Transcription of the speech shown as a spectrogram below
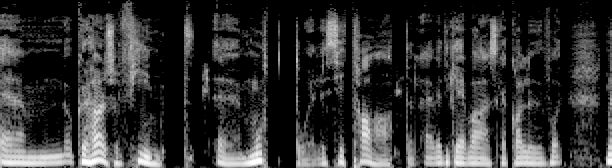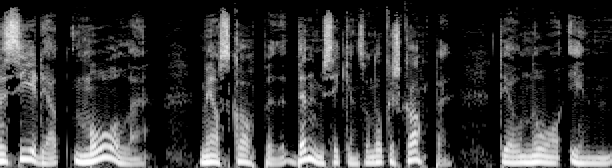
um, dere har så fint uh, motto eller sitat, eller jeg vet ikke hva jeg skal kalle det for. Men det sier det at målet med å skape den musikken som dere skaper, det å nå inn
